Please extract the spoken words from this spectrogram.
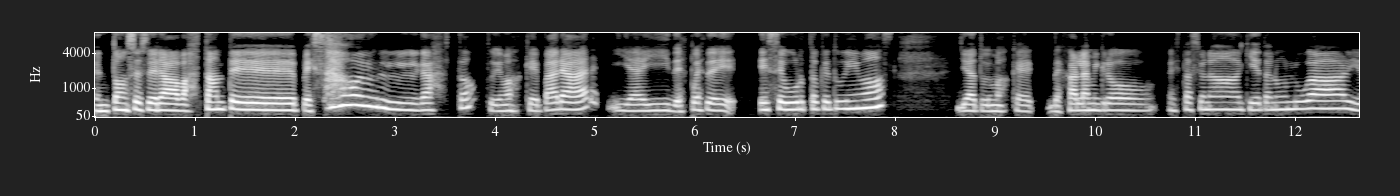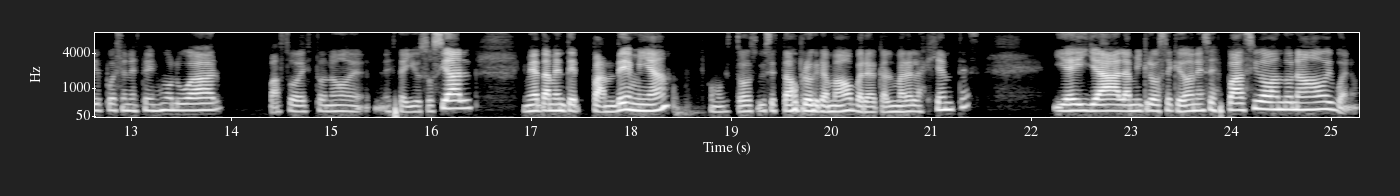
entonces era bastante pesado el gasto, tuvimos que parar y ahí después de ese hurto que tuvimos, ya tuvimos que dejar la micro estacionada quieta en un lugar y después en este mismo lugar pasó esto, ¿no? de Estallido social, inmediatamente pandemia, como que todo hubiese estado programado para calmar a las gentes y ahí ya la micro se quedó en ese espacio abandonado y bueno,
